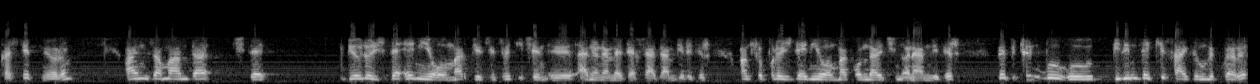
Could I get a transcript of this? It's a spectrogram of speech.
kastetmiyorum. Aynı zamanda işte biyolojide en iyi olmak bir cizvit için e, en önemli hedeflerden biridir. Antropolojide en iyi olmak onlar için önemlidir. Ve bütün bu e, bilimdeki saygınlıkları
